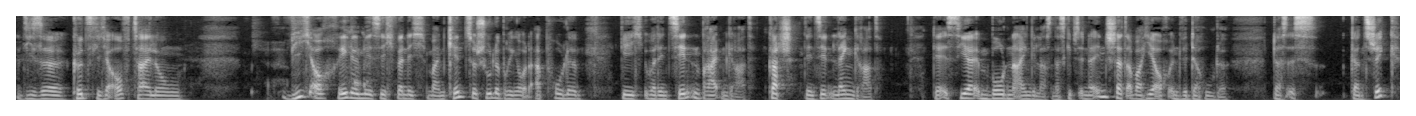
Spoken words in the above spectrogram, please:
diese künstliche Aufteilung, wie ich auch regelmäßig, wenn ich mein Kind zur Schule bringe oder abhole, gehe ich über den zehnten Breitengrad. Quatsch, den zehnten Längengrad. Der ist hier im Boden eingelassen. Das gibt es in der Innenstadt, aber hier auch in Winterhude. Das ist ganz schick.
